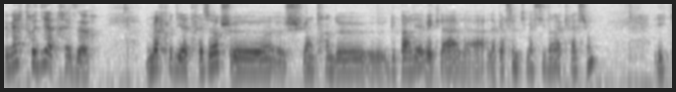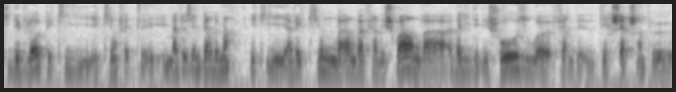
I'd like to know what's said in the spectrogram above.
Le mercredi à 13h. Le mercredi à 13h, je, suis en train de, parler avec la, la personne qui m'assiste dans la création et qui développe et qui, et qui en fait est, ma deuxième paire de mains et qui, avec qui on va, on va faire des choix, on va valider des choses ou euh, faire des, recherches un peu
